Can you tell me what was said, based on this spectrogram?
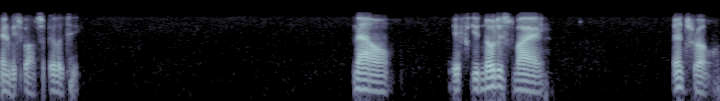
and responsibility. Now, if you noticed my intro,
